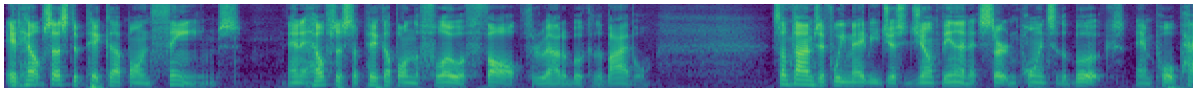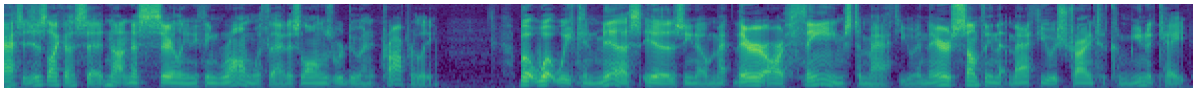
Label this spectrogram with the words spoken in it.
It helps us to pick up on themes, and it helps us to pick up on the flow of thought throughout a book of the Bible. Sometimes, if we maybe just jump in at certain points of the book and pull passages, like I said, not necessarily anything wrong with that as long as we're doing it properly. But what we can miss is, you know, there are themes to Matthew, and there's something that Matthew is trying to communicate.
